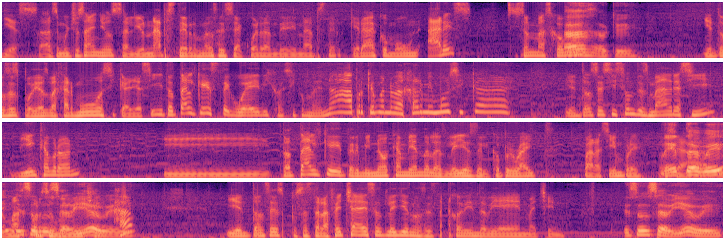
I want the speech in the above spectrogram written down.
Yes. Hace muchos años salió Napster. No sé si se acuerdan de Napster. Que era como un Ares. Si son más jóvenes. Ah, ok. Y entonces podías bajar música y así. Total que este güey dijo así como de, no, ¿por qué van a bajar mi música? Y entonces hizo un desmadre así, bien cabrón. Y total que terminó cambiando las leyes del copyright para siempre. Neta, güey, eso no sabía, güey. Y entonces, pues hasta la fecha esas leyes nos están jodiendo bien, machín. Eso no sabía, güey.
